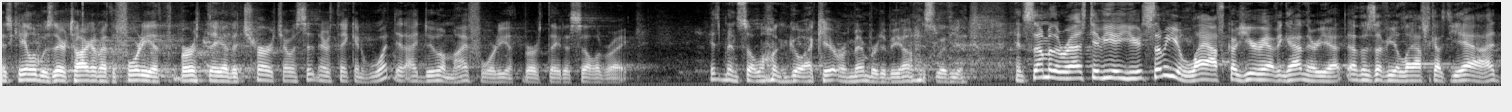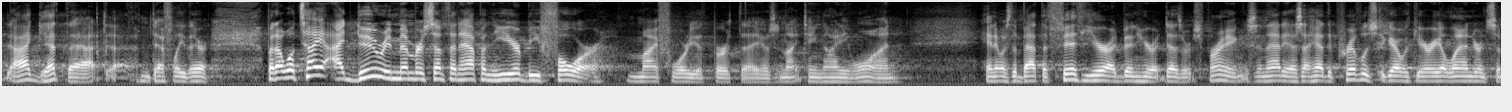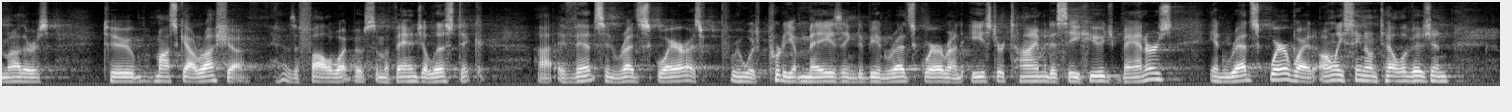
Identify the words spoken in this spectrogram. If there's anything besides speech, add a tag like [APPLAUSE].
as Caleb was there talking about the 40th birthday of the church, I was sitting there thinking, what did I do on my 40th birthday to celebrate? It's been so long ago, I can't remember, to be honest with you. And some of the rest of you, some of you laugh because you haven't gotten there yet. Others of you laugh because, yeah, I, I get that. I'm definitely there. But I will tell you, I do remember something happened the year before my 40th birthday. It was in 1991. And it was about the fifth year I'd been here at Desert Springs. And that is, I had the privilege to go with Gary Olander and some others to Moscow, Russia, as a follow up of some evangelistic uh, events in Red Square. It was pretty amazing to be in Red Square around Easter time and to see huge banners in Red Square, where I'd only seen on television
